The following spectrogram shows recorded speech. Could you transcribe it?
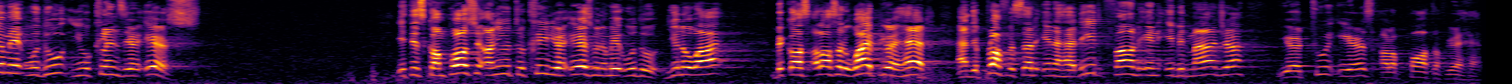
When you make wudu, you cleanse your ears. It is compulsory on you to clean your ears when you make wudu. Do you know why? Because Allah said, wipe your head. And the Prophet said in a hadith found in Ibn Majah, your two ears are a part of your head.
